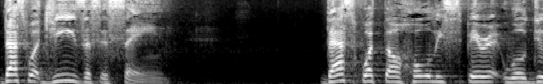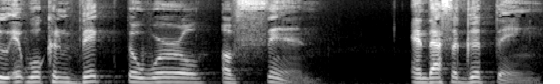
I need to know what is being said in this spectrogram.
That's what Jesus is saying. That's what the Holy Spirit will do. It will convict the world of sin. And that's a good thing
